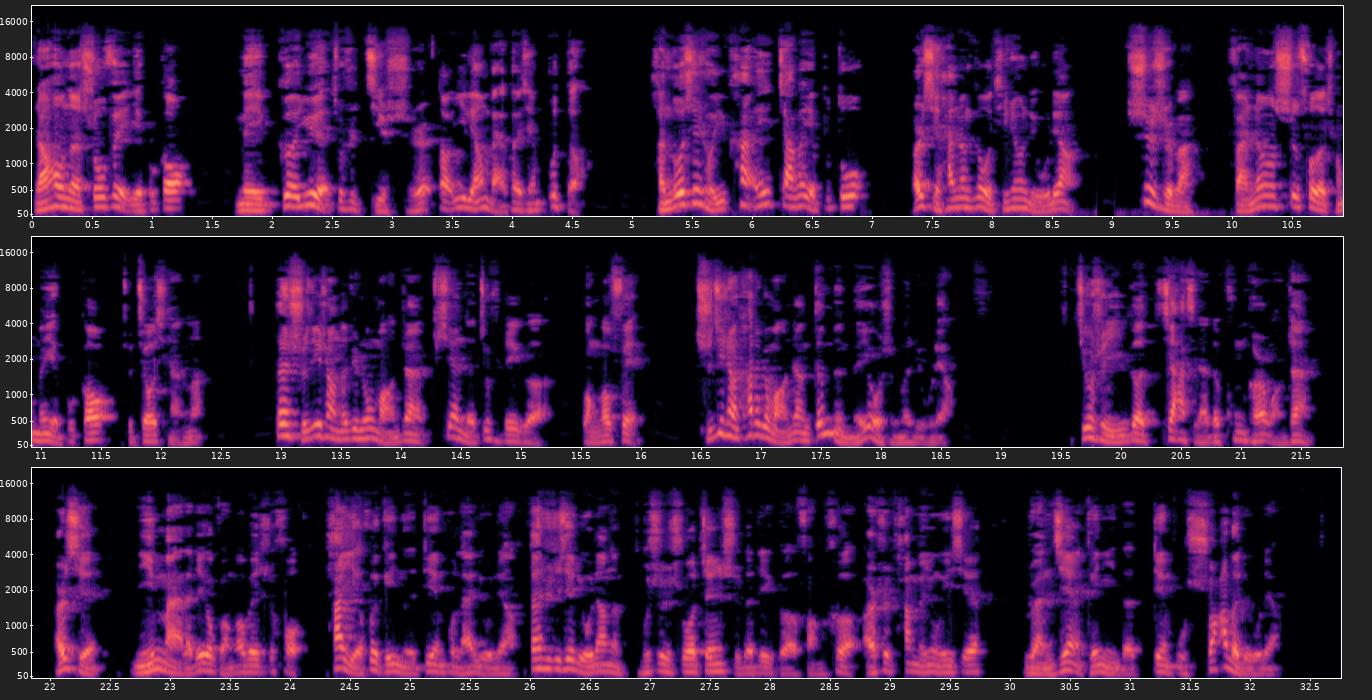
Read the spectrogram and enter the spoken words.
然后呢，收费也不高，每个月就是几十到一两百块钱不等。很多新手一看，哎，价格也不多，而且还能给我提升流量，试试吧，反正试错的成本也不高，就交钱了。但实际上呢，这种网站骗的就是这个广告费，实际上他这个网站根本没有什么流量。就是一个架起来的空壳网站，而且你买了这个广告位之后，它也会给你的店铺来流量，但是这些流量呢，不是说真实的这个访客，而是他们用一些软件给你的店铺刷的流量，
